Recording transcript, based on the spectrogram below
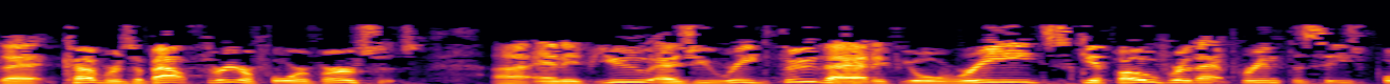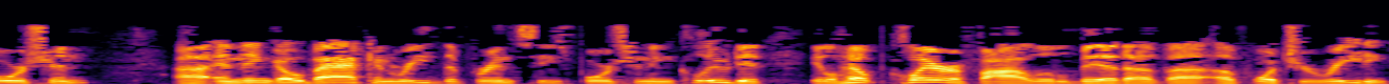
that covers about three or four verses. Uh, and if you, as you read through that, if you'll read, skip over that parentheses portion, uh, and then go back and read the parentheses portion included, it'll help clarify a little bit of uh, of what you're reading.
